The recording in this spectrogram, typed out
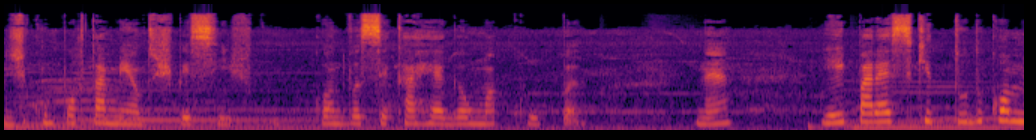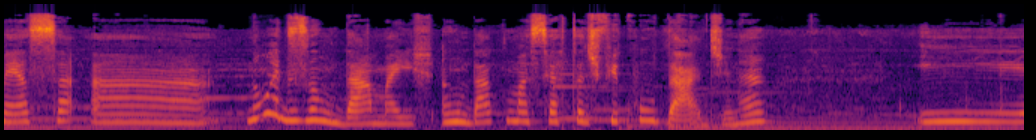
de comportamento específico quando você carrega uma culpa, né? E aí parece que tudo começa a não é desandar, mas andar com uma certa dificuldade, né? E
